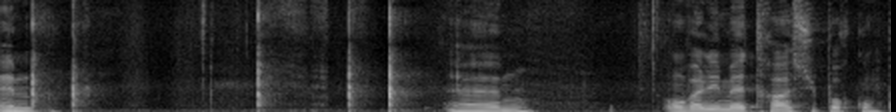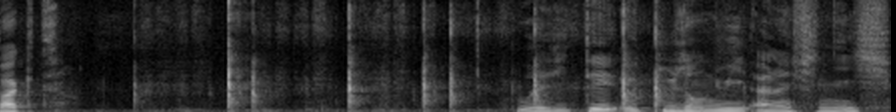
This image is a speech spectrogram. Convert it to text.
M. Euh, on va les mettre à support compact pour éviter tous ennuis à l'infini.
